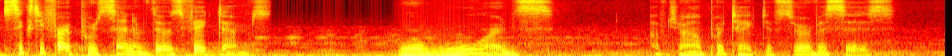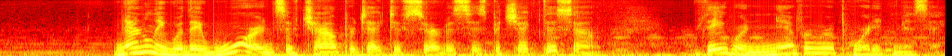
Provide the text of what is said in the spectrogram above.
65% of those victims were wards of Child Protective Services. Not only were they wards of Child Protective Services, but check this out they were never reported missing.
